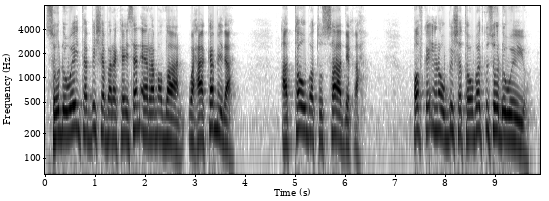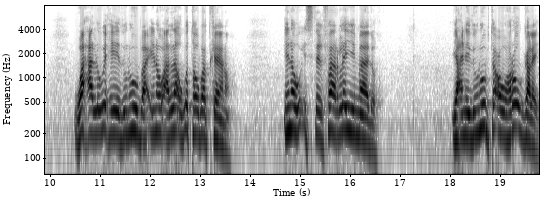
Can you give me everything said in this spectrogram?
soo dhoweynta bisha barakaysan ee ramadaan waxaa ka mid ah atowbatu saadiqa qofka inuu bisha towbad ku soo dhoweeyo waxa la wixii dunuuba inuu alla ugu towbad keeno inuu istikfaar la yimaado yacni dunuubta uu hore u galay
